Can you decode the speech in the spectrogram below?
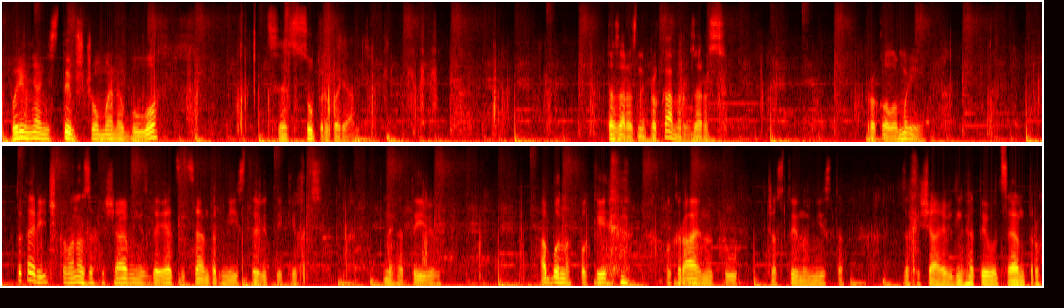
в порівнянні з тим, що в мене було, це супер варіант. Та зараз не про камеру, зараз про Коломию. Така річка, вона захищає, мені здається, центр міста від якихось негативів. Або навпаки, окраїну ту частину міста захищає від негативу центру,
